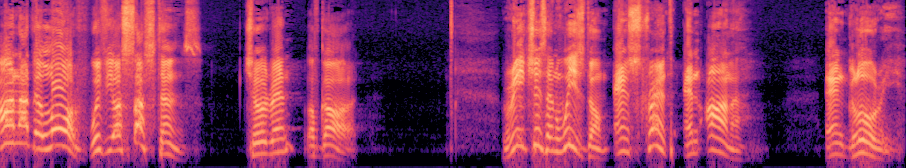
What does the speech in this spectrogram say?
Honor the Lord with your substance, children of God. Riches and wisdom and strength and honor and glory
